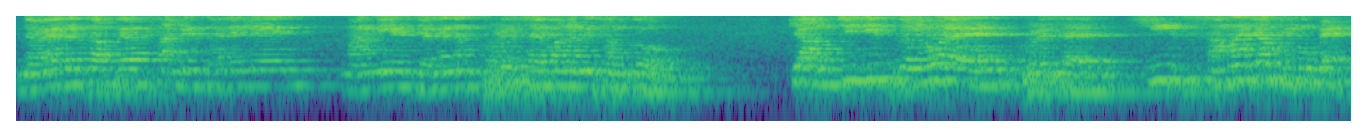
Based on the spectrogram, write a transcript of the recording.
नव्यानंच आपल्यात सामील झालेले माननीय जगन्नाथ खोडे साहेबांना मी सांगतो की आमची जी चळवळ आहे खुळे साहेब ही समाजाभिमुख आहे.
